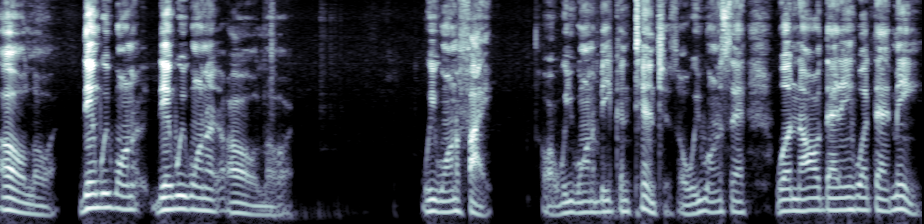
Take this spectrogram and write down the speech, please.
oh Lord. Then we want to, then we want to, oh Lord. We want to fight or we want to be contentious or we want to say, well, no, that ain't what that means.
